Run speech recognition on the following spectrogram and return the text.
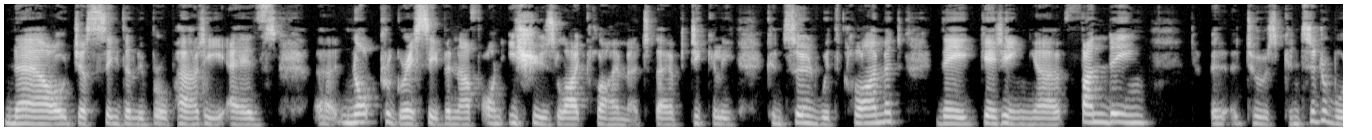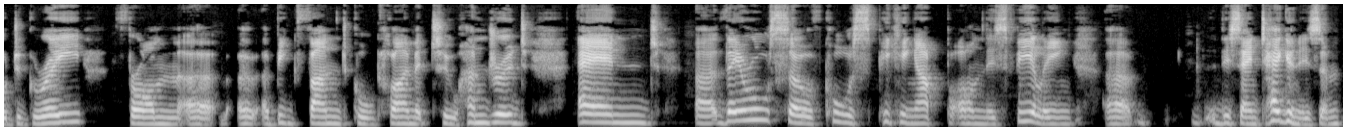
now just see the Liberal Party as uh, not progressive enough on issues like climate. They are particularly concerned with climate. They're getting uh, funding uh, to a considerable degree from a, a, a big fund called Climate 200. And uh, they're also, of course, picking up on this feeling, uh, this antagonism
